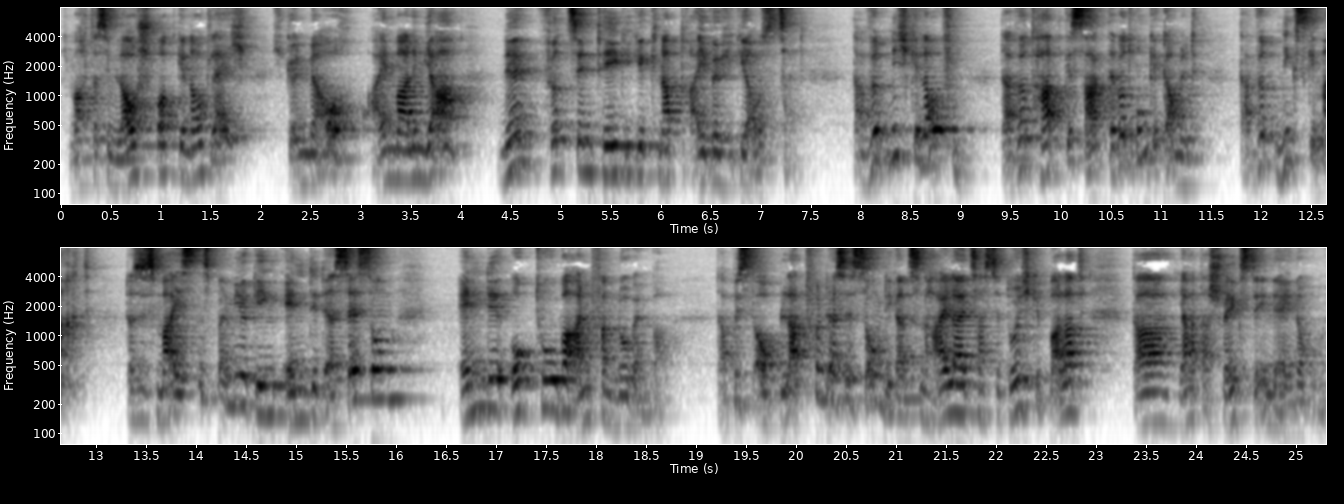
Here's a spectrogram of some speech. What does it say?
Ich mache das im Laufsport genau gleich. Ich gönne mir auch einmal im Jahr eine 14-tägige, knapp dreiwöchige Auszeit. Da wird nicht gelaufen. Da wird hart gesagt, da wird rumgegammelt. Da wird nichts gemacht. Das ist meistens bei mir gegen Ende der Saison, Ende Oktober, Anfang November. Da bist du auch blatt von der Saison, die ganzen Highlights hast du durchgeballert, da, ja, da schwelgst du in Erinnerungen.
